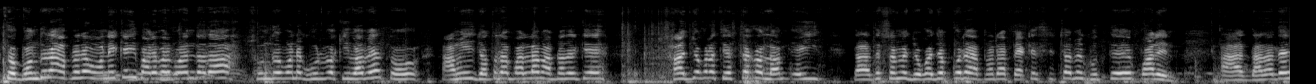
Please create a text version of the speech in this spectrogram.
তো বন্ধুরা আপনারা অনেকেই বারবার বলেন দাদা সুন্দরবনে ঘুরবো কীভাবে? তো আমি যতটা পারলাম আপনাদেরকে সাহায্য করার চেষ্টা করলাম। এই দাদাদের সঙ্গে যোগাযোগ করে আপনারা প্যাকেজ সিস্টেমে ঘুরতে পারেন। আর দাদাদের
